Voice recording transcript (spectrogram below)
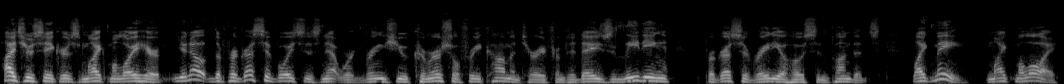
Hi, Truth Seekers. Mike Malloy here. You know, the Progressive Voices Network brings you commercial free commentary from today's leading progressive radio hosts and pundits, like me, Mike Malloy,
